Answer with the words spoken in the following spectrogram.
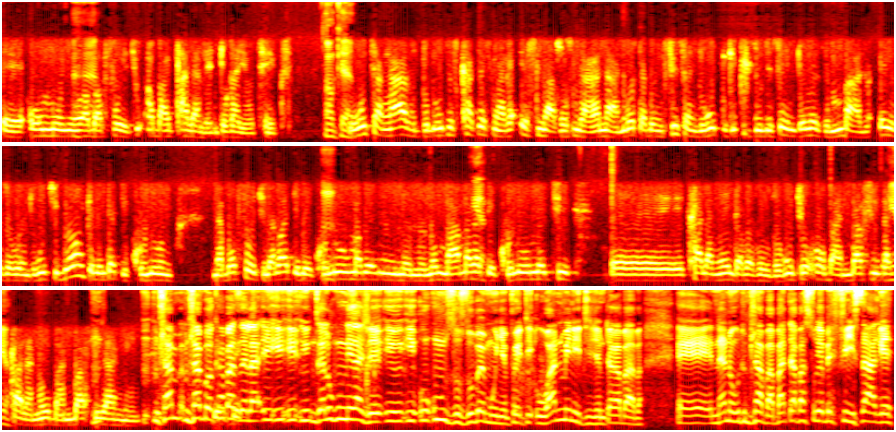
eh omunye wabafowethu abaqala lento ka Yotaxi okay. Ukuthi angazi but ukuthi isikhathi esingaka esinaso singakanani kodwa bengifisa nje ukuthi ngikudlulise into ezimbalwa ezokwenza ukuthi bonke lento ade ikhuluma nabafowethu labade bekhuluma be- no- no- nomama kade ekhuluma ethi eh khala ngendaba zokuthi obani bafika Yeah. kuqala nobani bafika nini. mhlambe mhlambe ukhabazela i- i- i- ngicela ukunika nje i- i- umzuzu ube munye mfethu. 1 minute nje mntaka baba. Eh nanokuthi mhlawumbe abantu abasuke befisa ke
